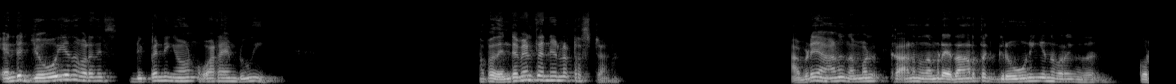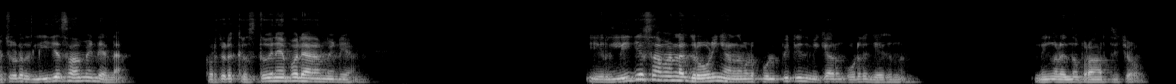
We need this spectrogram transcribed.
എന്റെ ജോയ് എന്ന് പറയുന്നത് depending on what I'm doing അപ്പോൾ അതെന്റെ മേൽ തന്നെയുള്ള ട്രസ്റ്റാണ് അവിടെയാണ് നമ്മൾ കാണുന്നത് നമ്മുടെ യഥാർത്ഥ ഗ്രോണിങ് എന്ന് പറയുന്നത് കുറച്ചുകൂടെ റിലീജിയസ് ആവാൻ വേണ്ടിയല്ല. കുറച്ചുകൂടെ ക്രിസ്തുവിനെ പോലെ ആകാൻ വേണ്ടിയാണ്. ഈ റിലീജിയസ് ആവാനുള്ള ഗ്രോണിങ് ആണ് നമ്മൾ പുൽപ്പിറ്റി നിന്ന് മിക്കവാറും കൂടുതലും കേൾക്കുന്നത്. നിങ്ങൾ ഇന്ന് പ്രാർത്ഥിച്ചോ?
